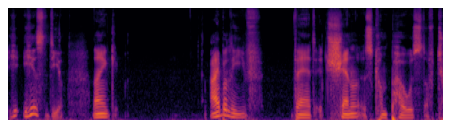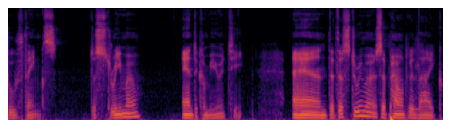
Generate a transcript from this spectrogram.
he, here's the deal, like I believe that a channel is composed of two things: the streamer and the community. And that the streamer is apparently like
